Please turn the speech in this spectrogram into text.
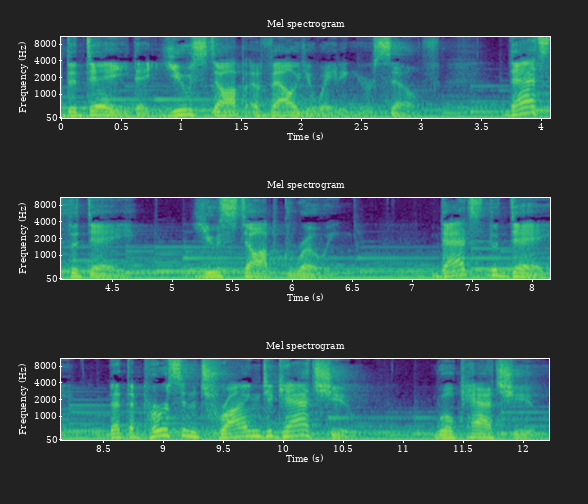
the day that you stop evaluating yourself. That's the day you stop growing. That's the day that the person trying to catch you will catch you.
